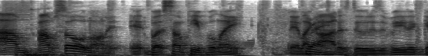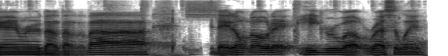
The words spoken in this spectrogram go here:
I'm I'm sold on it, It- but some people ain't. They're like, Right. "Oh, this dude is a video gamer." Da da da da. They don't know that he grew up wrestling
